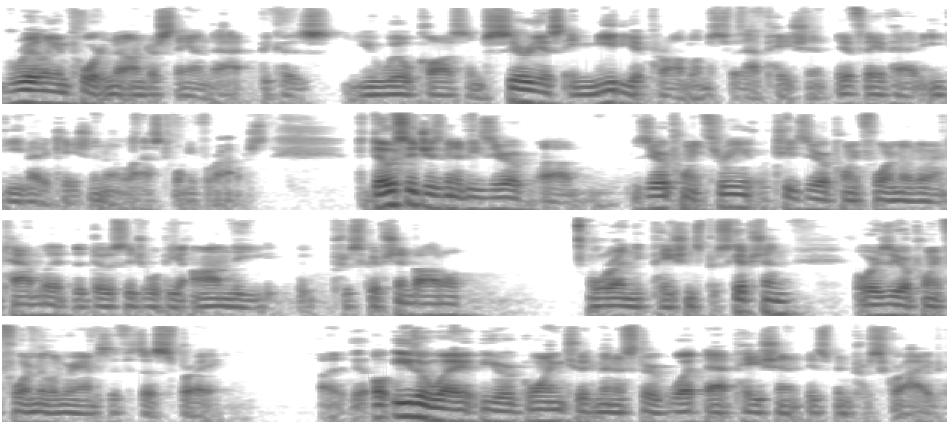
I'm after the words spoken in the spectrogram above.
really important to understand that because you will cause some serious immediate problems for that patient if they've had ED medication in the last 24 hours. The dosage is going to be 0, uh, 0.3 or to 0.4 milligram tablet. The dosage will be on the prescription bottle or in the patient's prescription, or 0.4 milligrams if it's a spray. Uh, either way, you're going to administer what that patient has been prescribed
